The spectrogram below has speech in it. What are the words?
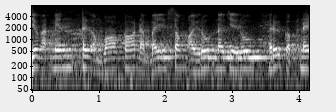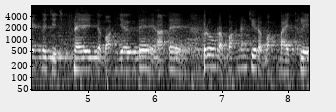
យើងអត់មានទៅអង្វរកដើម្បីសុំឲ្យរូបនៅជារូបឬក៏ភ្នែកនៅជាភ្នែករបស់យើងទេអត់ទេព្រោះរបស់ហ្នឹងជារបស់បែកធ្លាយ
